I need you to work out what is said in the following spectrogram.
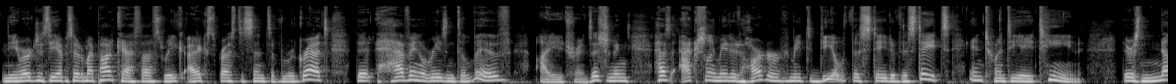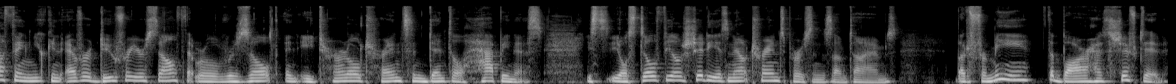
In the emergency episode of my podcast last week, I expressed a sense of regret that having a reason to live, i.e., transitioning, has actually made it harder for me to deal with the state of the states in 2018. There's nothing you can ever do for yourself that will result in eternal transcendental happiness. You'll still feel shitty as an out trans person sometimes. But for me, the bar has shifted.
